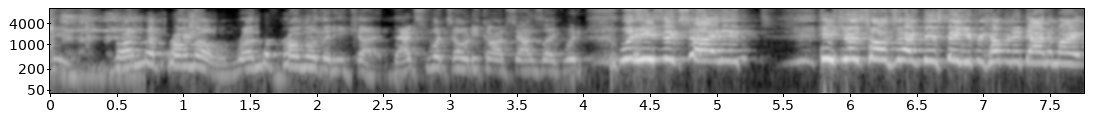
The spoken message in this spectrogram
Dude, run the promo. Run the promo that he cut. That's what Tony Khan sounds like when when he's excited. He just talks like this. Thank you for coming to Dynamite.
